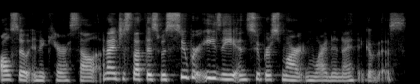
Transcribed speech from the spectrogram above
also in a carousel. And I just thought this was super easy and super smart. And why didn't I think of this?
